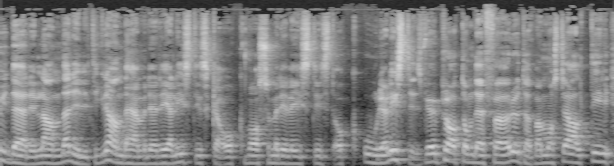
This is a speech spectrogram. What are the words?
ju där det landar i lite grann det här med det realistiska och vad som är realistiskt och orealistiskt. Vi har ju pratat om det förut att man måste alltid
